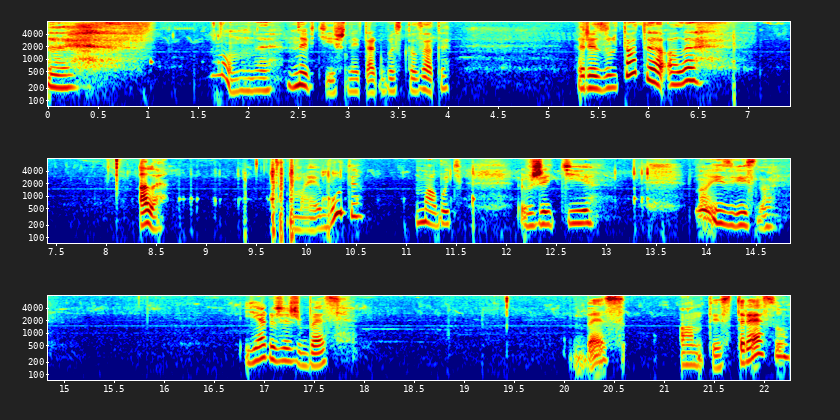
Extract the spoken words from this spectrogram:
Е, ну, не, невтішний, так би сказати, результати, але, але так має бути, мабуть, в житті. Ну і звісно, як же ж без, без антистресу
